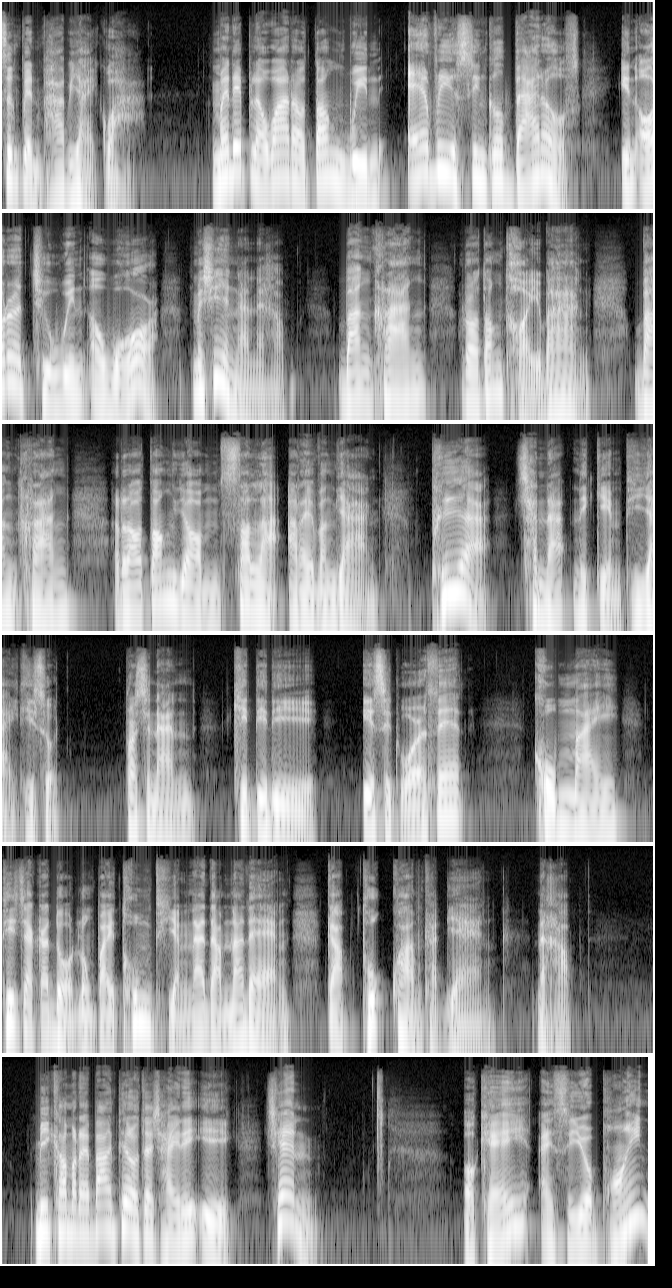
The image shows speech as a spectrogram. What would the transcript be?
ซึ่งเป็นภาพใหญ่กว่า ไม่ได้แปลว่าเราต้อง win every single battles in order to win a war ไม่ใช่อย่างนั้นนะครับ บางครั้งเราต้องถอยบ้าง บางครั้งเราต้องยอมสละอะไรบางอย่าง เพื่อชนะในเกมที่ใหญ่ที่สุด เพราะฉะนั้นคิดดีๆ is it worth it คุ้มไหมที่จะกระโดดลงไปทุ่มเถียงหน้าดำหน้าแดงกับทุกความขัดแย้งนะครับ มีคำอะไรบ้างที่เราจะใช้ได้อีก เช่น okay I see your point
